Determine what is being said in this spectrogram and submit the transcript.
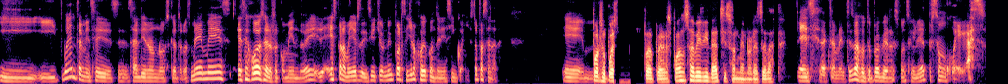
Y, y, bueno, también se, se salieron unos que otros memes. Ese juego se los recomiendo, ¿eh? Es para mayores de 18, no importa. Yo lo jugué cuando tenía 5 años, no pasa nada. Eh, Por supuesto, por responsabilidad si son menores de edad. es exactamente, es bajo tu propia responsabilidad, pero es un juegazo.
